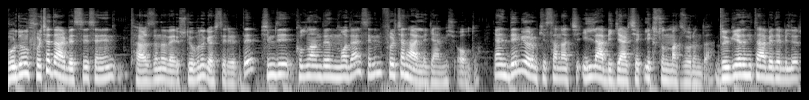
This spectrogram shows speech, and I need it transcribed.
Vurduğun fırça darbesi senin tarzını ve üslubunu gösterirdi. Şimdi kullandığın model senin fırçan haline gelmiş oldu. Yani demiyorum ki sanatçı illa bir gerçeklik sunmak zorunda. Duyguya da hitap edebilir.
